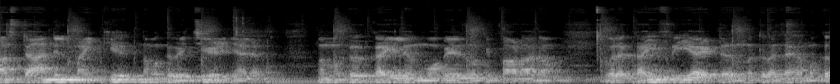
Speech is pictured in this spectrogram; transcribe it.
ആ സ്റ്റാൻഡിൽ മൈക്ക് നമുക്ക് വെച്ച് കഴിഞ്ഞാൽ നമുക്ക് കയ്യിൽ മൊബൈൽ നോക്കി പാടാനോ അതുപോലെ കൈ ഫ്രീ ആയിട്ട് നിന്നിട്ട് തന്നെ നമുക്ക്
